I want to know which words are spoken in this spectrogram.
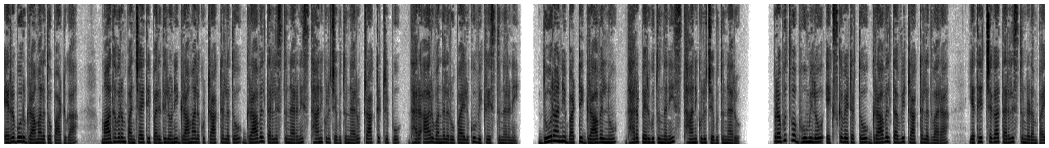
ఎర్రబోరు గ్రామాలతో పాటుగా మాధవరం పంచాయతీ పరిధిలోని గ్రామాలకు ట్రాక్టర్లతో గ్రావెల్ తరలిస్తున్నారని స్థానికులు చెబుతున్నారు. ట్రాక్టర్ ట్రిప్పు ధర ఆరు వందల రూపాయలకు విక్రయిస్తున్నారని దూరాన్ని బట్టి గ్రావెల్ను ధర పెరుగుతుందని స్థానికులు చెబుతున్నారు. ప్రభుత్వ భూమిలో ఎక్స్కవేటర్తో గ్రావెల్ తవ్వి ట్రాక్టర్ల ద్వారా యథేచ్ఛగా తరలిస్తుండడంపై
